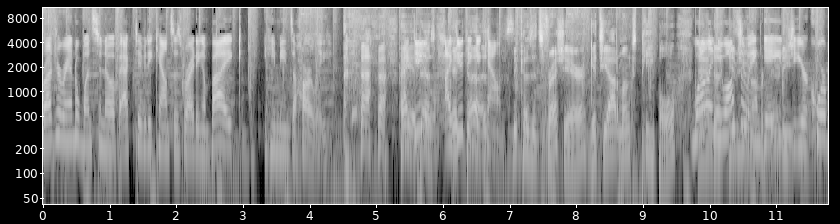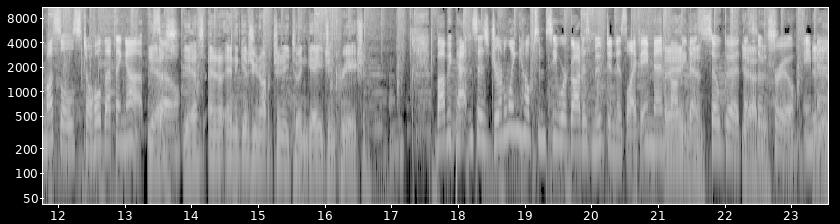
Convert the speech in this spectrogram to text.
Roger Randall wants to know if activity counts as riding a bike. He means a Harley. Hey, I do. Does. I do think it counts. because it's fresh air, gets you out amongst people. Well, and, uh, you gives also an engage your core muscles to hold that thing up. Yes, So, yes, and and it gives you an opportunity to engage in creation. Bobby Patton says journaling helps him see where God has moved in his life. Amen, Bobby. Amen. That's so good. That's it is. so true. It Amen.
